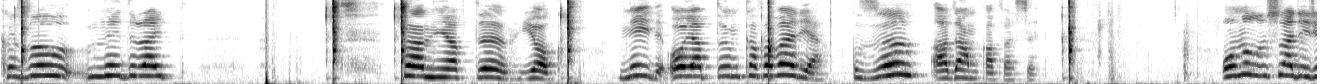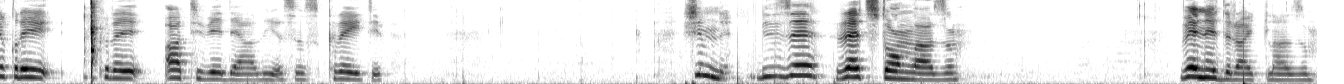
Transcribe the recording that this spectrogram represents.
Kızıl Netherite'dan yaptığım yok. Neydi? O yaptığım kafa var ya. Kızıl adam kafası. Onu sadece kre, kreative'de alıyorsunuz. Creative. Şimdi bize redstone lazım. Ve netherite lazım.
